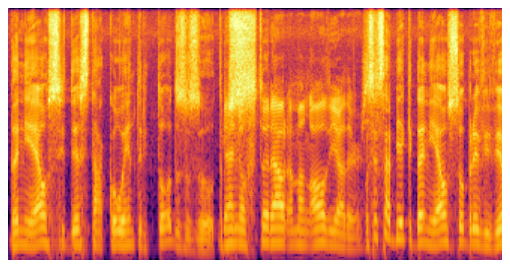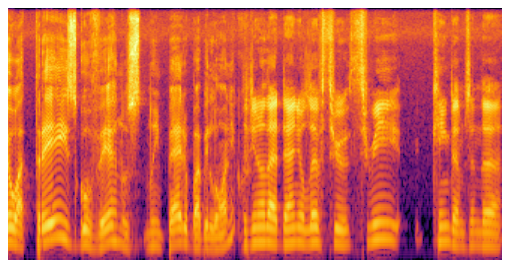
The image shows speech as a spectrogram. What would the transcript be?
Daniel se destacou entre todos os outros. Daniel stood out among all the others. Você sabia que Daniel sobreviveu a três governos no Império Babilônico? Did you know that Daniel lived through three kingdoms in the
